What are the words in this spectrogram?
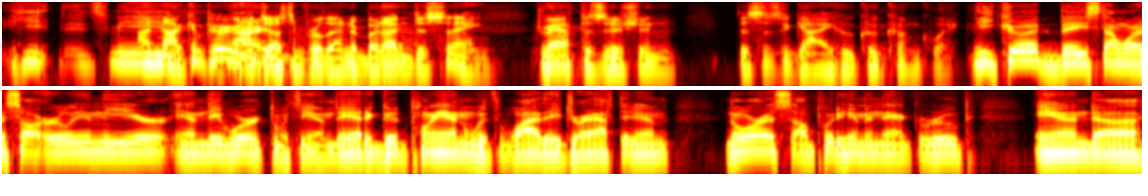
He, it's me. I'm not comparing to Justin Verlander, but I'm just saying draft position. This is a guy who could come quick. He could, based on what I saw early in the year, and they worked with him. They had a good plan with why they drafted him. Norris, I'll put him in that group, and uh,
